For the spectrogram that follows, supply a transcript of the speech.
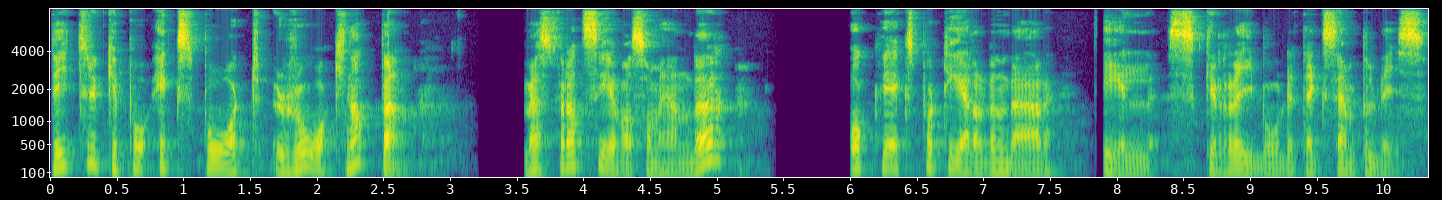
Vi trycker på Export RAW-knappen Mest för att se vad som händer. Och vi exporterar den där till skrivbordet exempelvis.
